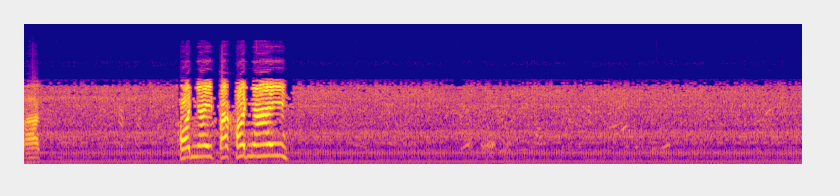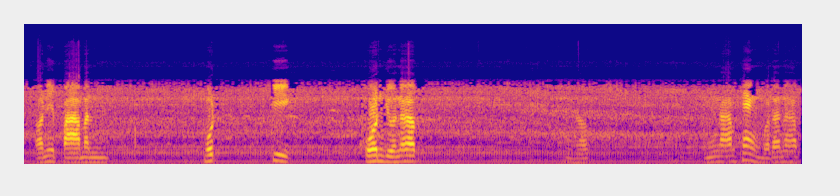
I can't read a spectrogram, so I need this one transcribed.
ปาก อใหญ่ปาคอใหญ่ตอนนี้ปลามันมุดที่โคนอยู่นะครับนะครับน้ำแห้งหมดแล้วนะครับ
